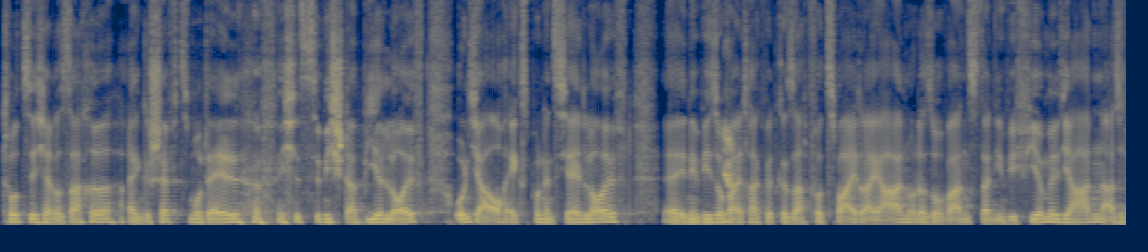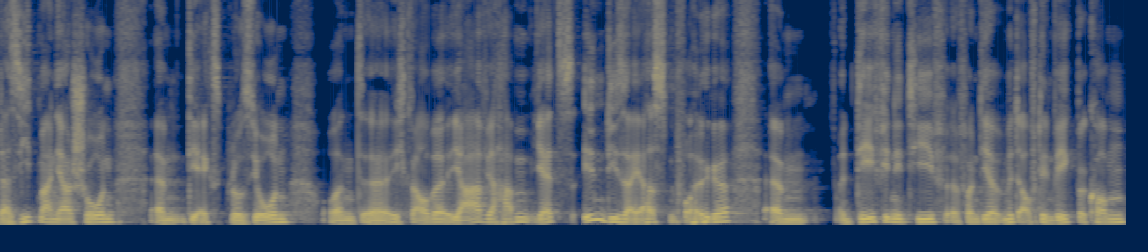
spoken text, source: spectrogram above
todsichere Sache, ein Geschäftsmodell, welches ziemlich stabil läuft und ja auch exponentiell läuft. Äh, in dem Viso-Beitrag ja. wird gesagt, vor zwei, drei Jahren oder so waren es dann irgendwie vier Milliarden. Also da sieht man ja schon ähm, die Explosion. Und äh, ich glaube, ja, wir haben jetzt in dieser ersten Folge ähm, definitiv äh, von dir mit auf den Weg bekommen,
